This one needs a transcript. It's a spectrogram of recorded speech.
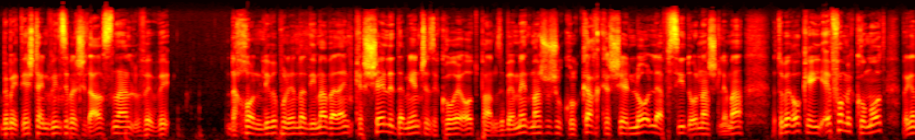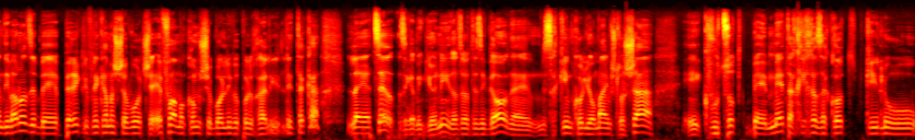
באמת יש את האינבינסיבל של ארסנל, ו... נכון, ליברפול נראית מדהימה, ועדיין קשה לדמיין שזה קורה עוד פעם. זה באמת משהו שהוא כל כך קשה לא להפסיד עונה שלמה. ואתה אומר, אוקיי, איפה המקומות, וגם דיברנו על זה בפרק לפני כמה שבועות, שאיפה המקום שבו ליברפול יכולה להיתקע, לייצר, זה גם הגיוני, לא צריך להיות איזה גאון, אה, משחקים כל יומיים שלושה, אה, קבוצות באמת הכי חזקות, כאילו,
